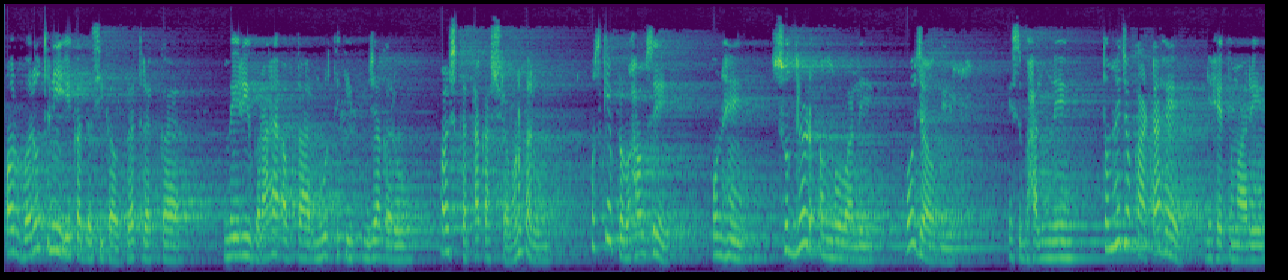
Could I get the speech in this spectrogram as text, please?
और वरुथनी एकादशी का व्रत रखकर मेरी वराह अवतार मूर्ति की पूजा करो और इस कथा का श्रवण करो। उसके प्रभाव से उन्हें सुदृढ़ अंगों वाले हो जाओगे। इस भालू ने तुम्हें जो काटा है, यह तुम्हारे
